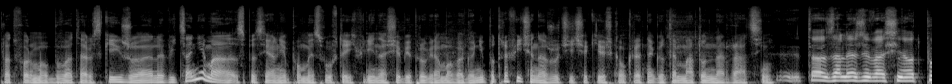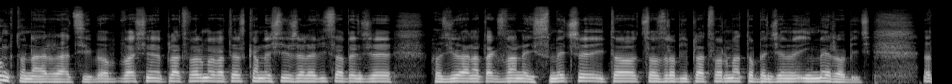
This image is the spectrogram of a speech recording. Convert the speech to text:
Platformy Obywatelskiej, że Lewica nie ma specjalnie pomysłu w tej chwili na siebie programowego. Nie potraficie narzucić jakiegoś konkretnego tematu narracji. To zależy właśnie od punktu narracji, bo właśnie Platforma Obywatelska myśli, że lewica będzie chodziła na tak zwanej smyczy i to, co zrobi Platforma, to będziemy i my robić. No,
